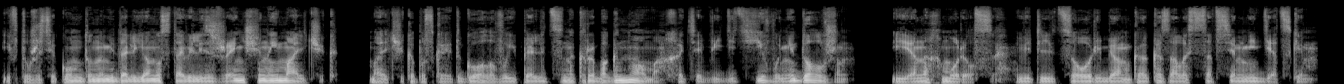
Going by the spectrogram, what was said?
и в ту же секунду на медальон уставились женщина и мальчик. Мальчик опускает голову и пялится на крабогнома, хотя видеть его не должен. Я нахмурился, ведь лицо у ребенка оказалось совсем не детским.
